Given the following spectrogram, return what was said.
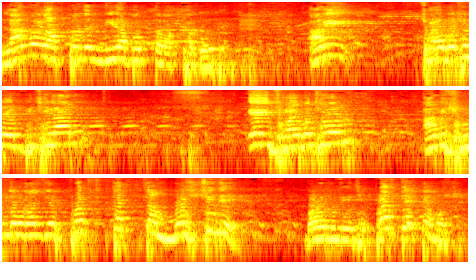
লাঙ্গল আপনাদের নিরাপত্তা রক্ষা করবে। আমি ছয় বছর এমপি ছিলাম। এই ছয় বছর আমি সুন্দরগঞ্জের প্রত্যেকটা মসজিদে বরাদ্দ দিয়েছি। প্রত্যেকটা মসজিদ।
